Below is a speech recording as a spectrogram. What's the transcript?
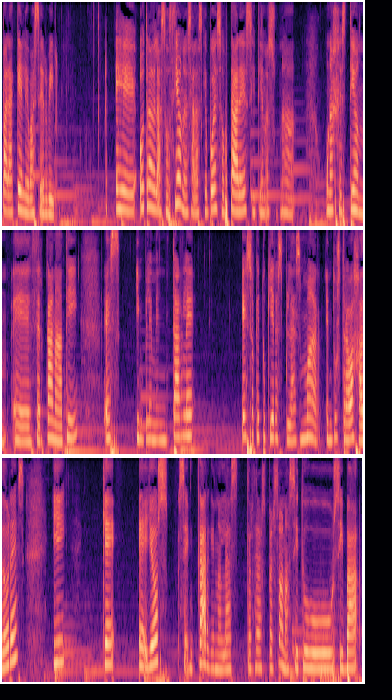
para qué le va a servir. Eh, otra de las opciones a las que puedes optar es, si tienes una una gestión eh, cercana a ti es implementarle eso que tú quieres plasmar en tus trabajadores y que ellos se encarguen a las terceras personas si tú si va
